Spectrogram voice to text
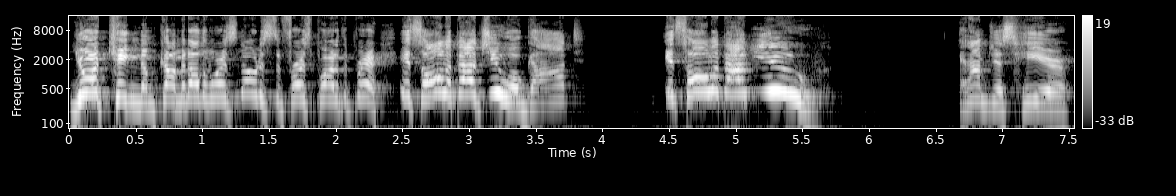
Your kingdom come. In other words, notice the first part of the prayer. It's all about you, oh God. It's all about you. And I'm just here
